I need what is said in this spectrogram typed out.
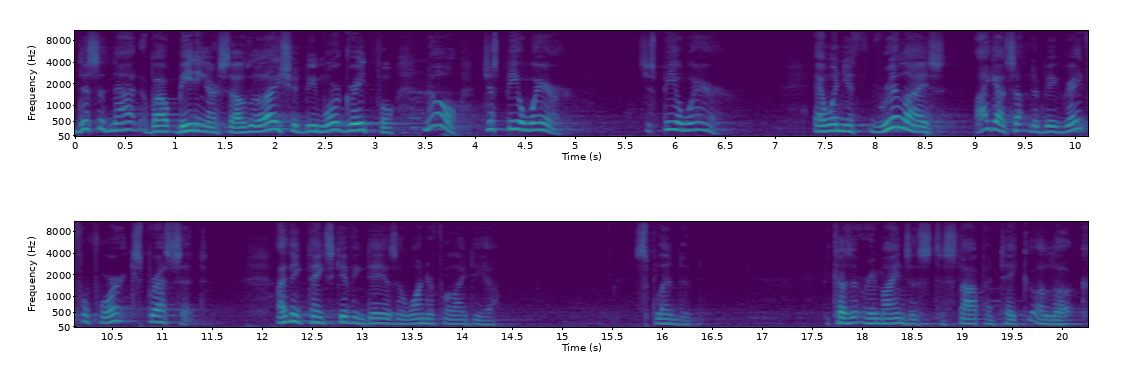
this is not about beating ourselves. Well, I should be more grateful. No, just be aware. Just be aware. And when you realize, I got something to be grateful for, express it. I think Thanksgiving Day is a wonderful idea. Splendid. Because it reminds us to stop and take a look.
